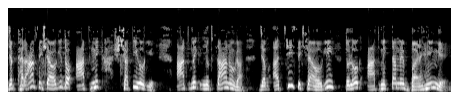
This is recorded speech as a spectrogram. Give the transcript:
जब खराब शिक्षा होगी तो आत्मिक क्षति होगी, आत्मिक नुकसान होगा। जब अच्छी शिक्षा होगी तो लोग आत्मिकता में बढ़ेंगे।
